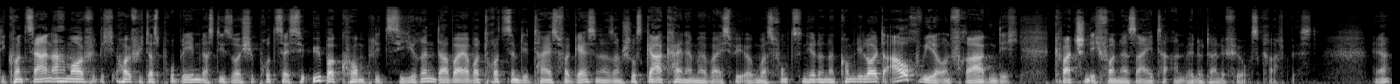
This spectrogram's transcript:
Die Konzerne haben häufig, häufig das Problem, dass die solche Prozesse überkomplizieren, dabei aber trotzdem Details vergessen, dass am Schluss gar keiner mehr weiß, wie irgendwas funktioniert. Und dann kommen die Leute auch wieder und fragen dich, quatschen dich von der Seite an, wenn du deine Führungskraft bist. Ja,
